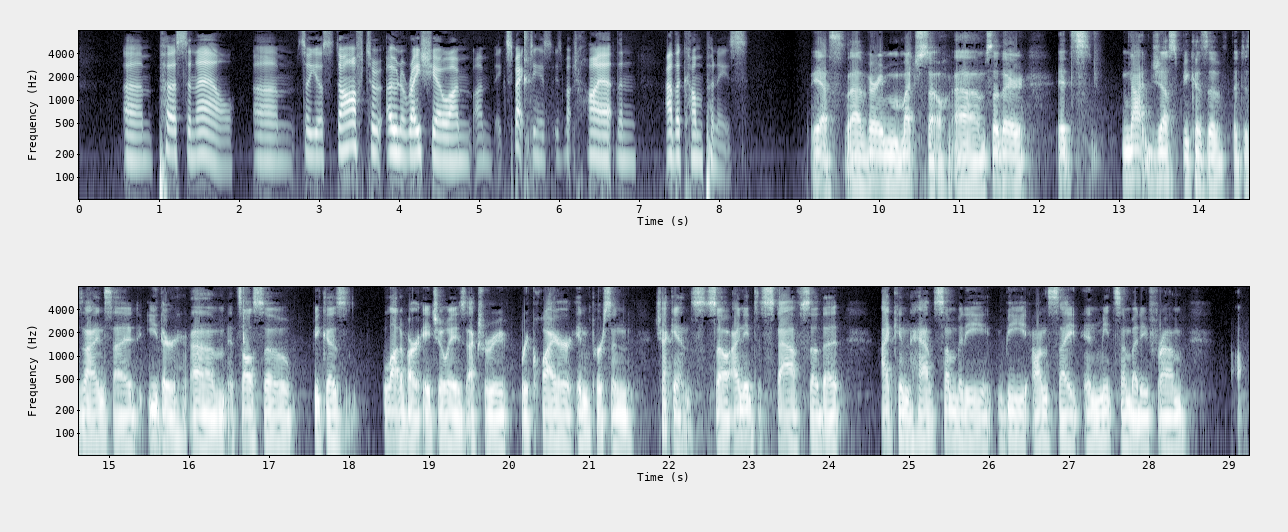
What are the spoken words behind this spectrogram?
um, personnel. Um, so your staff to owner ratio, I'm I'm expecting is, is much higher than other companies. Yes, uh, very much so. Um, so there, it's not just because of the design side either. Um, it's also because a lot of our HOAs actually require in-person check-ins. So I need to staff so that I can have somebody be on site and meet somebody from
